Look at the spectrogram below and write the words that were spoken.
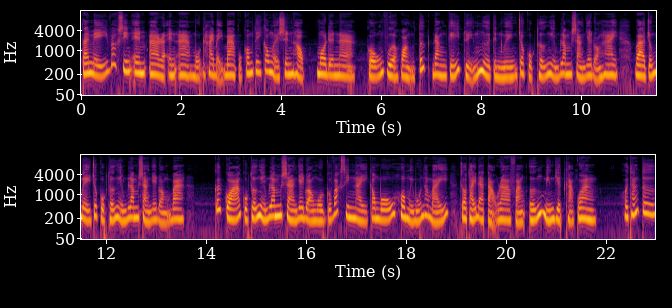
Tại Mỹ, vaccine mRNA 1273 của công ty công nghệ sinh học Moderna cũng vừa hoàn tất đăng ký tuyển người tình nguyện cho cuộc thử nghiệm lâm sàng giai đoạn 2 và chuẩn bị cho cuộc thử nghiệm lâm sàng giai đoạn 3 Kết quả cuộc thử nghiệm lâm sàng giai đoạn 1 của vaccine này công bố hôm 14 tháng 7 cho thấy đã tạo ra phản ứng miễn dịch khả quan. Hồi tháng 4,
